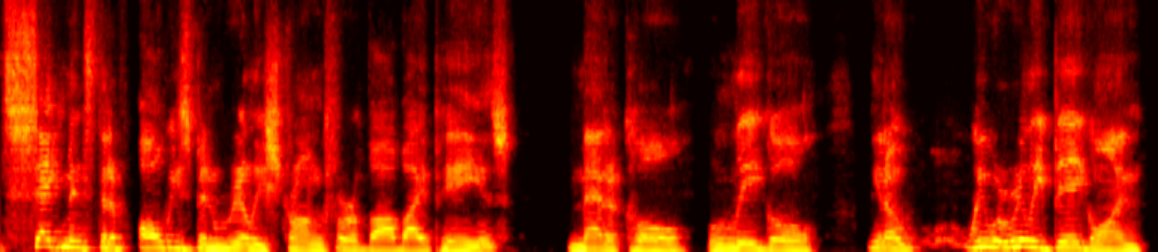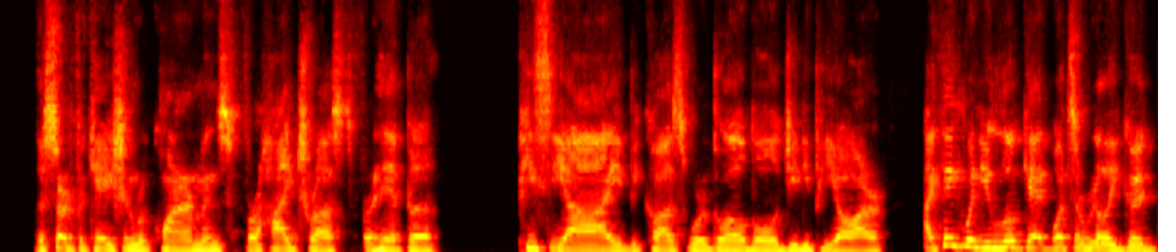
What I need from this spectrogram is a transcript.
Segments that have always been really strong for Evolve IP is medical, legal, you know, we were really big on the certification requirements for HITRUST, for HIPAA, PCI, because we're global, GDPR. I think when you look at what's a really good,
